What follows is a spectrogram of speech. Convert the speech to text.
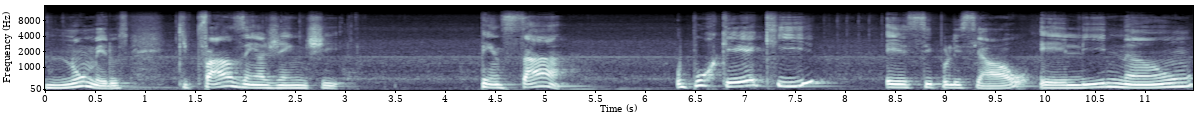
números que fazem a gente pensar o porquê que esse policial ele não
